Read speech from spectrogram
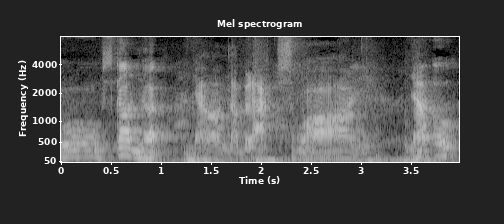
oh, Scott, no, no, I'm the black swan. Now, oh.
